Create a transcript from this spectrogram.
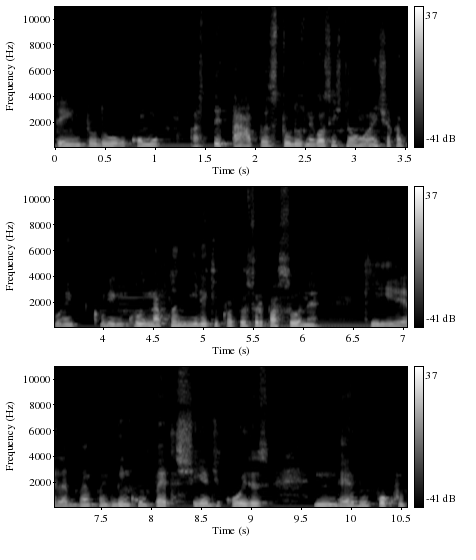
tem todo como as etapas, todos os negócios. A gente, não, a gente acabou incluindo na planilha que o professor passou, né? Que ela é bem completa, cheia de coisas. É um pouco,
